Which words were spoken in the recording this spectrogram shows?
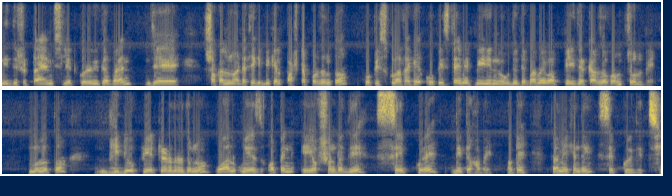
নির্দিষ্ট টাইম সিলেক্ট করে দিতে পারেন যে সকাল নয়টা থেকে বিকেল পাঁচটা পর্যন্ত অফিস খোলা থাকে। অফিস টাইমে পেজে নোট দিতে পারবে বা পেজের কার্যক্রম চলবে। মূলত ভিডিও ক্রিয়েটরদের জন্য ওয়াল ওয়েজ ওপেন এই অপশনটা দিয়ে সেভ করে দিতে হবে, ওকে? তো আমি এখান থেকে সেভ করে দিচ্ছি।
